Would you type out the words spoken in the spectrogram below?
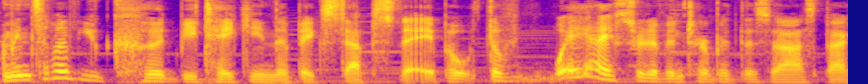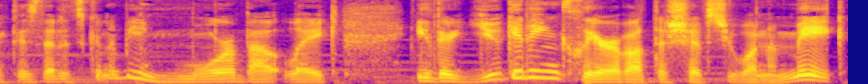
I mean, some of you could be taking the big steps today, but the way I sort of interpret this aspect is that it's going to be more about like either you getting clear about the shifts you want to make,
